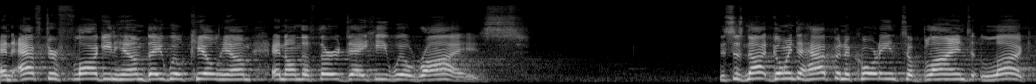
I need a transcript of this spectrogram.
And after flogging him, they will kill him. And on the third day, he will rise. This is not going to happen according to blind luck.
